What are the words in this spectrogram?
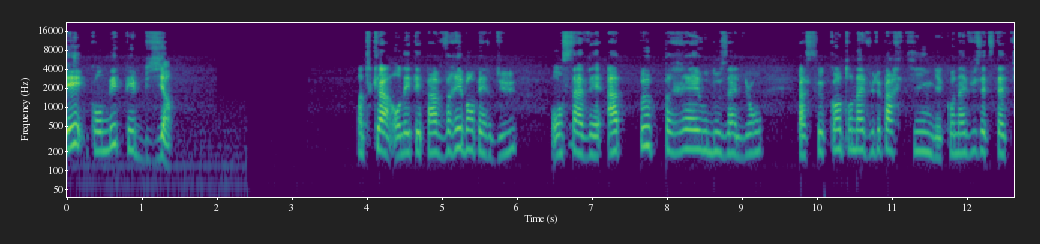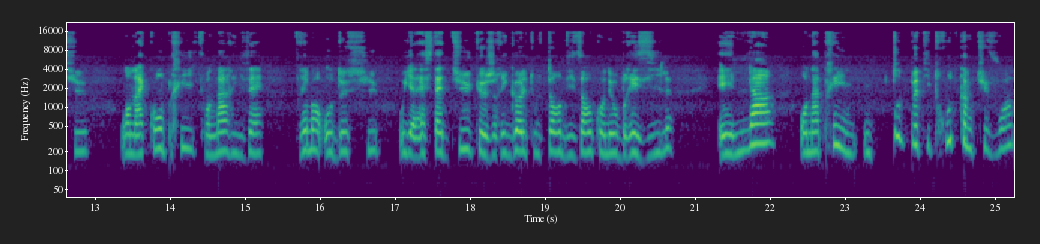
et qu'on était bien. En tout cas, on n'était pas vraiment perdu. On savait à peu près où nous allions parce que quand on a vu le parking, qu'on a vu cette statue, on a compris qu'on arrivait vraiment au-dessus où il y a la statue que je rigole tout le temps en disant qu'on est au Brésil. Et là, on a pris une, toute petite route, comme tu vois,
